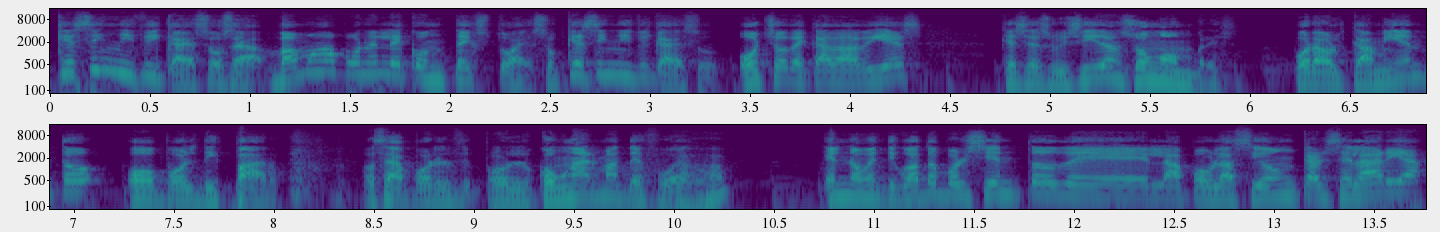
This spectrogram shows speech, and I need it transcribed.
¿qué significa eso? O sea, vamos a ponerle contexto a eso. ¿Qué significa eso? 8 de cada 10 que se suicidan son hombres, por ahorcamiento o por disparo. O sea, por, por- con armas de fuego. Ajá. El 94% de la población carcelaria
